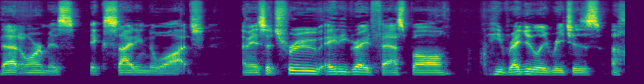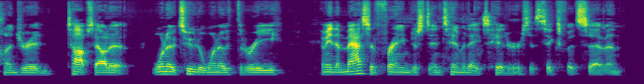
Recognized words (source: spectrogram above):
that arm is exciting to watch. I mean, it's a true 80 grade fastball he regularly reaches 100, tops out at 102 to 103. I mean, the massive frame just intimidates hitters at six foot seven.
